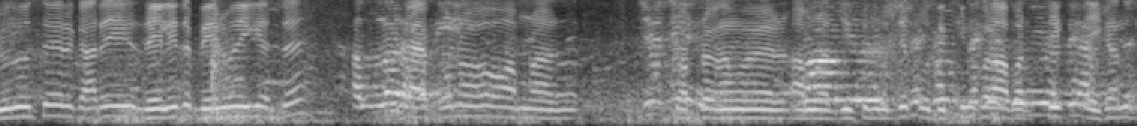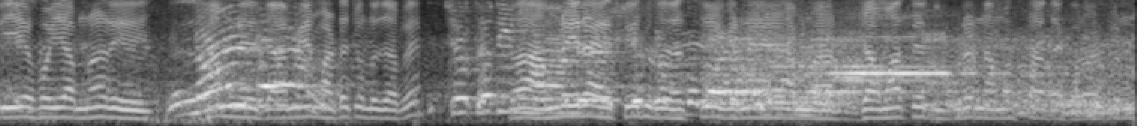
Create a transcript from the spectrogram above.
জুলুসের গাড়ি রেলিটা বের হয়ে গেছে। এখনও আপনার চট্টগ্রামের আমরা জিসির মধ্যে প্রদক্ষিণ করে আবার ঠিক এখান দিয়ে হয়ে আপনার এই সামনে জামিয়ার মাঠে চলে যাবে। আমরা এর থেকে চলে যাচ্ছি এখানে আমরা জামাতে দুপুরের নামাজটা আদায় করার জন্য।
